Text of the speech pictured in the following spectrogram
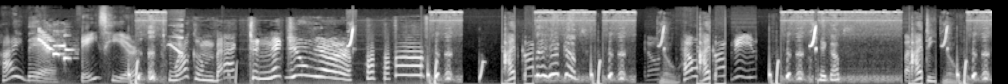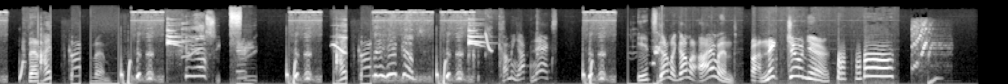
Hi there, Face here. Welcome back to Nick Jr. I've got The hiccups. I don't know How I got these Hiccups. but I do know that I got them. Yes. I've got The hiccups. coming up next. It's Gullah Gullah Island by Nick Jr.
